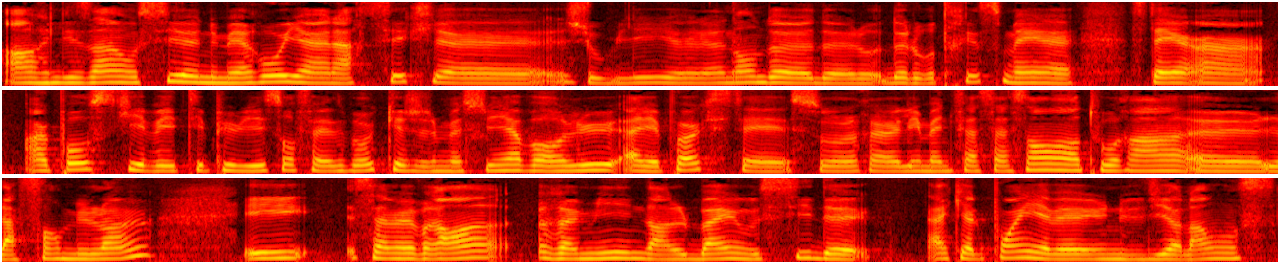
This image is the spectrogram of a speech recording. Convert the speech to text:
en relisant aussi le numéro, il y a un article, j'ai oublié le nom de, de, l'autrice, mais c'était un, un post qui avait été publié sur Facebook que je me souviens avoir lu à l'époque. C'était sur les manifestations entourant la Formule 1, et ça m'a vraiment remis dans le bain aussi de à quel point il y avait une violence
